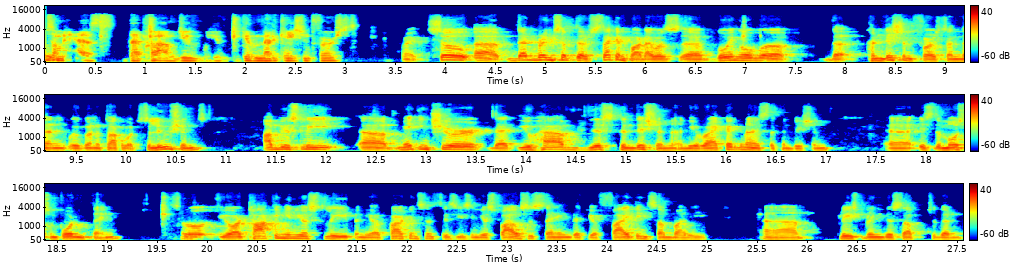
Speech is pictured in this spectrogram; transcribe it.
somebody has that problem, do you, you give them medication first? Right. So uh, that brings up the second part. I was uh, going over the condition first, and then we're going to talk about solutions. Obviously, uh, making sure that you have this condition and you recognize the condition uh, is the most important thing. So if you are talking in your sleep and you have Parkinson's disease and your spouse is saying that you're fighting somebody, uh, please bring this up to the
